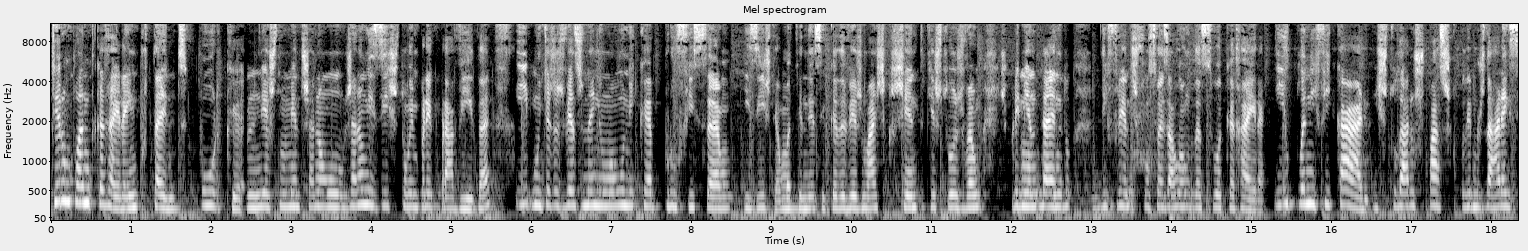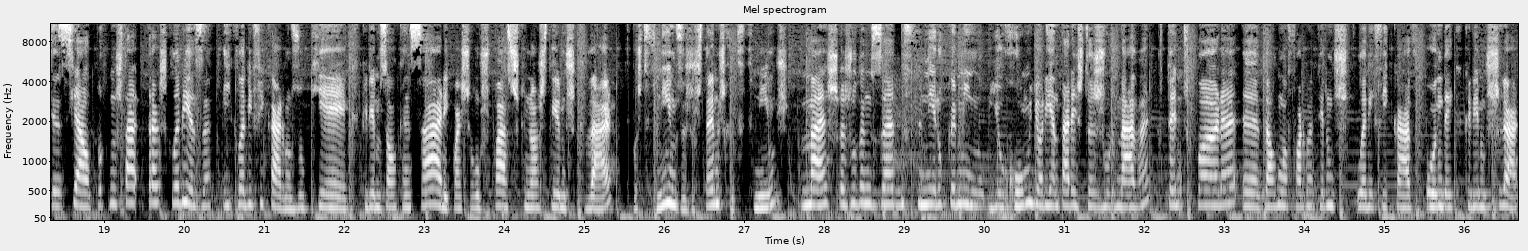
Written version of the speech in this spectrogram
Ter um plano de carreira é importante porque neste momento já não, já não existe um emprego para a vida e muitas das vezes nenhuma única profissão existe. É uma tendência cada vez mais crescente que as pessoas vão experimentando diferentes funções ao longo da sua carreira. E o planificar e estudar os passos que podemos dar é essencial porque nos traz clareza e clarificarmos o que é que queremos alcançar e quais são os passos que nós temos que dar. Depois definimos, ajustamos, redefinimos, mas ajuda-nos a definir o caminho e o rumo e orientar esta jornada, portanto, para eh, de alguma forma termos clarificado onde é que queremos chegar.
